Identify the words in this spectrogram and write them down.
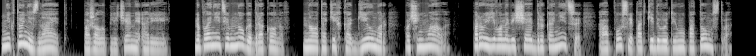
«Никто не знает», — пожала плечами Ариэль. «На планете много драконов, но таких, как Гилмор, очень мало. Порой его навещают драконицы, а после подкидывают ему потомство.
